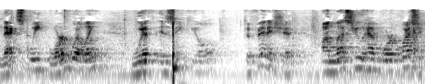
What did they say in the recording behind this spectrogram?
next week, Lord willing, with Ezekiel to finish it, unless you have more questions.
